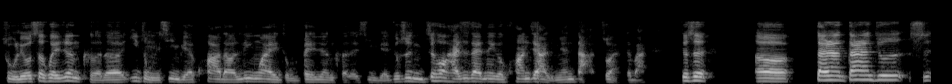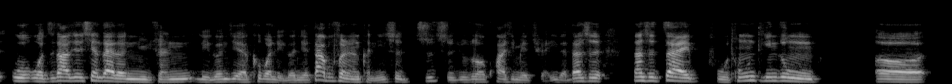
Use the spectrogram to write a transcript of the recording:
主流社会认可的一种性别跨到另外一种被认可的性别，就是你最后还是在那个框架里面打转，对吧？就是呃，当然，当然就是是我我知道，就是现在的女权理论界、课本理论界，大部分人肯定是支持，就是说跨性别权益的。但是，但是在普通听众呃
